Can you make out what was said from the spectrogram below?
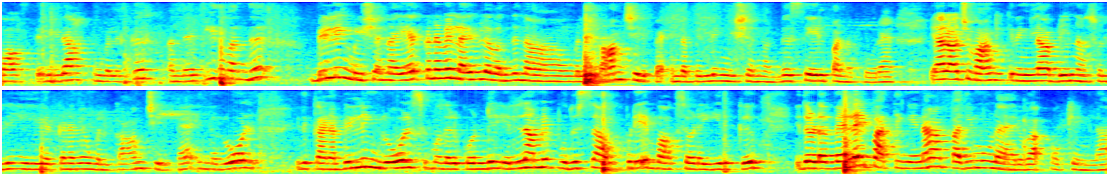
பாக்ஸ் தெரியுதா உங்களுக்கு? அந்த இது வந்து பில்லிங் மிஷின் நான் ஏற்கனவே லைவ்ல வந்து நான் உங்களுக்கு காமிச்சிருப்பேன். இந்த பில்லிங் மிஷின் வந்து சேல் பண்ண போகிறேன் யாராச்சும் வாங்கிக்கிறீங்களா அப்படின்னு நான் சொல்லி ஏற்கனவே உங்களுக்கு காமிச்சிருப்பேன். இந்த ரோல் இதுக்கான பில்லிங் ரோல்ஸ் முதல் கொண்டு எல்லாமே புதுசாக அப்படியே பாக்ஸோட இருக்குது இதோட விலை பார்த்தீங்கன்னா பதிமூணாயிரரூபா ஓகேங்களா?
